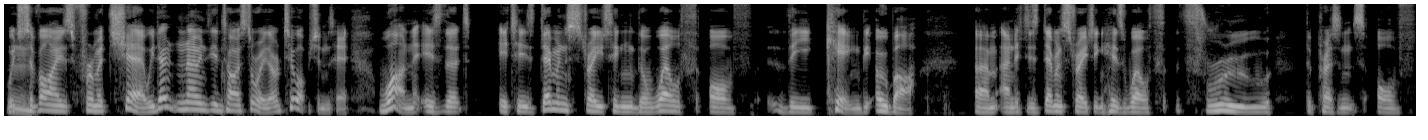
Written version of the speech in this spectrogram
which Hmm. survives from a chair. We don't know the entire story. There are two options here. One is that it is demonstrating the wealth of the king, the Oba, um, and it is demonstrating his wealth through the presence of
